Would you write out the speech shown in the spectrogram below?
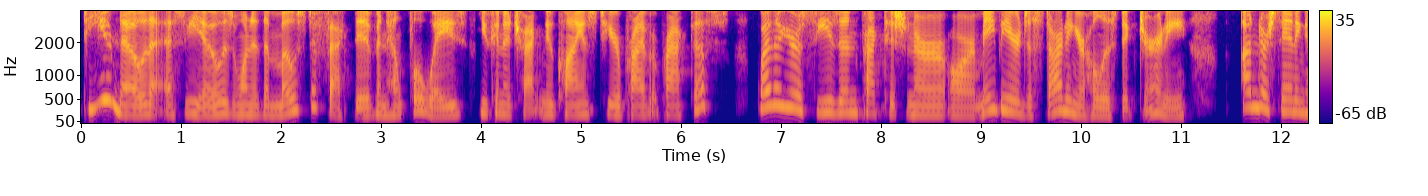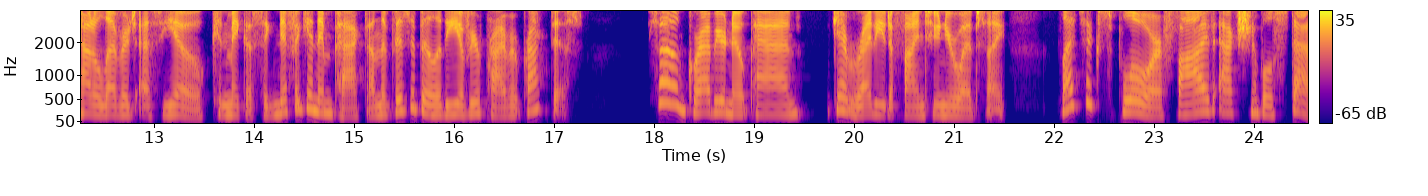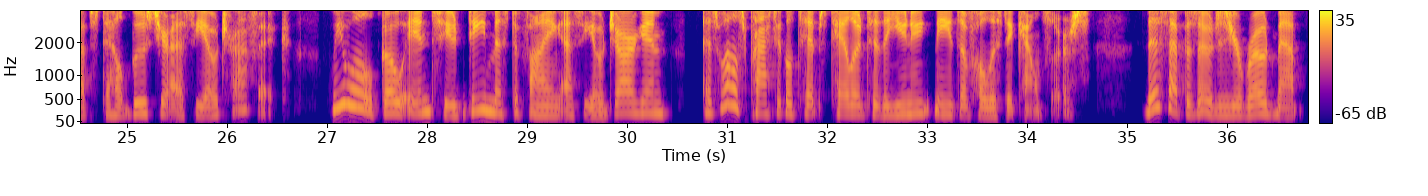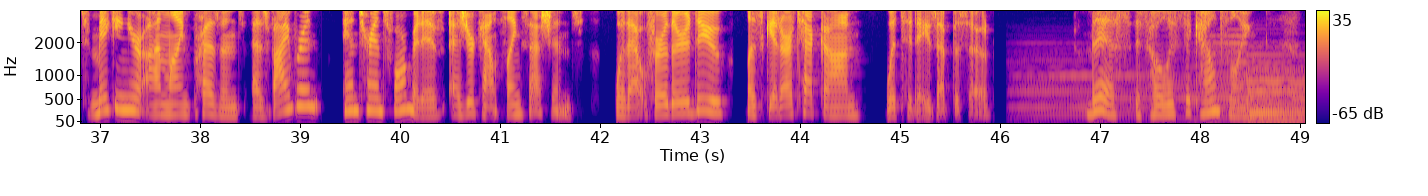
Do you know that SEO is one of the most effective and helpful ways you can attract new clients to your private practice? Whether you're a seasoned practitioner or maybe you're just starting your holistic journey, understanding how to leverage SEO can make a significant impact on the visibility of your private practice. So grab your notepad, get ready to fine tune your website. Let's explore five actionable steps to help boost your SEO traffic. We will go into demystifying SEO jargon, as well as practical tips tailored to the unique needs of holistic counselors. This episode is your roadmap to making your online presence as vibrant and transformative as your counseling sessions. Without further ado, let's get our tech on with today's episode. This is Holistic Counseling,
